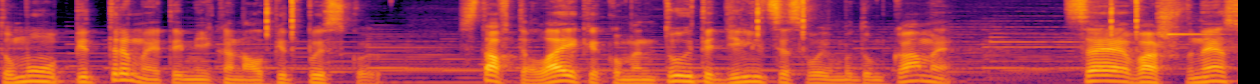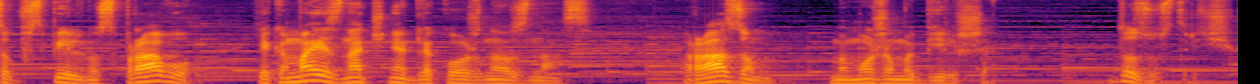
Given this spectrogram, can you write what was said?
Тому підтримайте мій канал підпискою, ставте лайки, коментуйте, діліться своїми думками. Це ваш внесок в спільну справу, яка має значення для кожного з нас. Разом ми можемо більше. До зустрічі!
